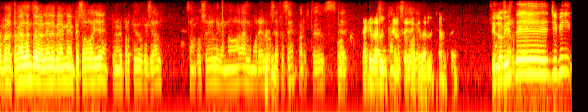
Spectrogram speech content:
También, también hablando de la LBM, empezó hoy el primer partido oficial. San José le ganó al Morelos FC para ustedes. que- Hay que darle chance, hay que darle chance. Si lo viste, GB,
